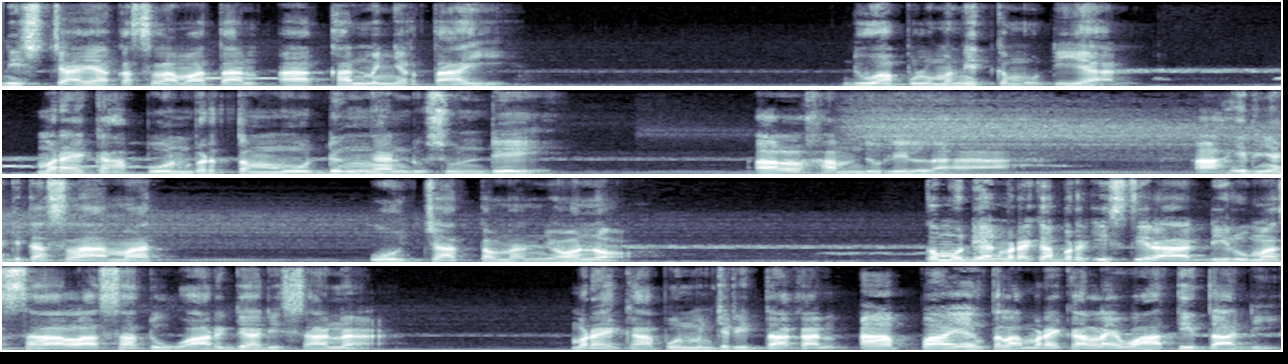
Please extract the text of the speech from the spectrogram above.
niscaya keselamatan akan menyertai. 20 menit kemudian Mereka pun bertemu dengan Dusun D. Alhamdulillah. Akhirnya kita selamat Ucat teman Yono. Kemudian mereka beristirahat di rumah salah satu warga di sana. Mereka pun menceritakan apa yang telah mereka lewati tadi.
